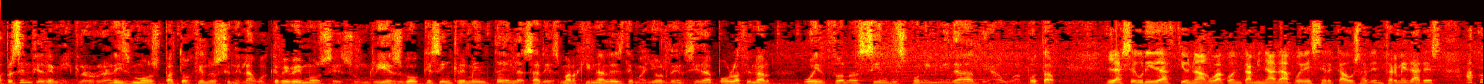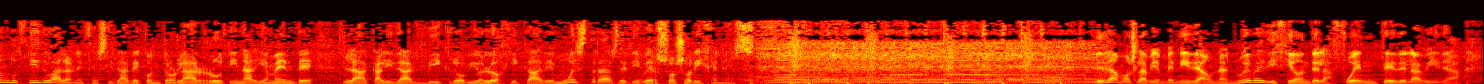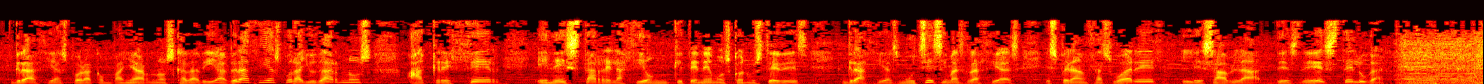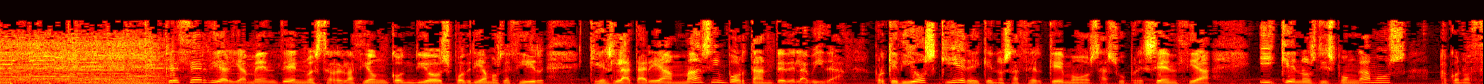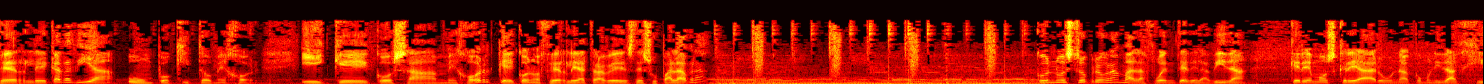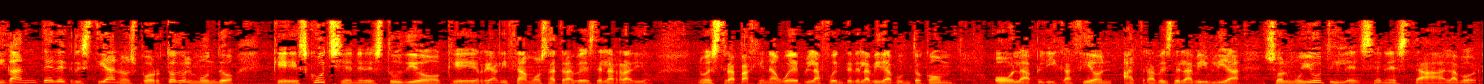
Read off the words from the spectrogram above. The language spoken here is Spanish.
La presencia de microorganismos patógenos en el agua que bebemos es un riesgo que se incrementa en las áreas marginales de mayor densidad poblacional o en zonas sin disponibilidad de agua potable. La seguridad que un agua contaminada puede ser causa de enfermedades ha conducido a la necesidad de controlar rutinariamente la calidad microbiológica de muestras de diversos orígenes. Le damos la bienvenida a una nueva edición de La Fuente de la Vida. Gracias por acompañarnos cada día. Gracias por ayudarnos a crecer en esta relación que tenemos con ustedes. Gracias, muchísimas gracias. Esperanza Suárez les habla desde este lugar. Crecer diariamente en nuestra relación con Dios podríamos decir que es la tarea más importante de la vida porque Dios quiere que nos acerquemos a su presencia y que nos dispongamos a conocerle cada día un poquito mejor. ¿Y qué cosa mejor que conocerle a través de su palabra? Con nuestro programa La Fuente de la Vida queremos crear una comunidad gigante de cristianos por todo el mundo que escuchen el estudio que realizamos a través de la radio. Nuestra página web lafuentedelavida.com o la aplicación a través de la Biblia son muy útiles en esta labor.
